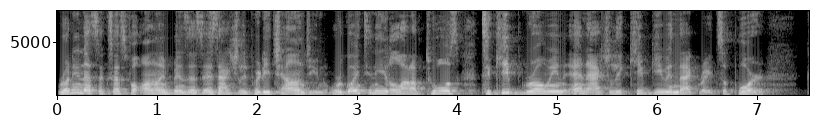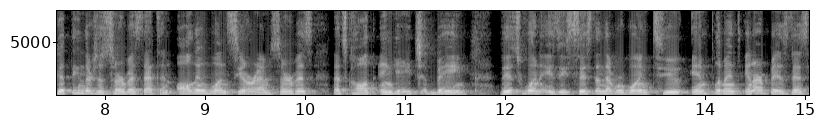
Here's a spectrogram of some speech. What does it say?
Running a successful online business is actually pretty challenging. We're going to need a lot of tools to keep growing and actually keep giving that great support. Good thing there's a service that's an all-in-one CRM service that's called Engage Bay. This one is a system that we're going to implement in our business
